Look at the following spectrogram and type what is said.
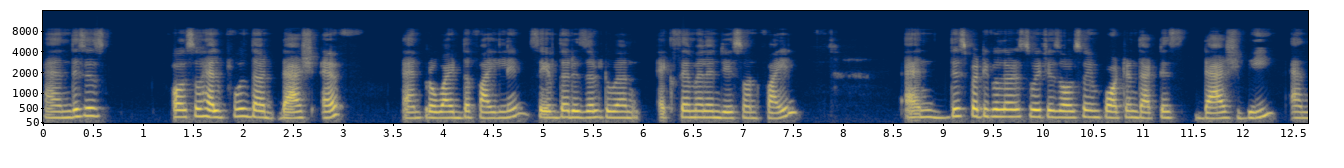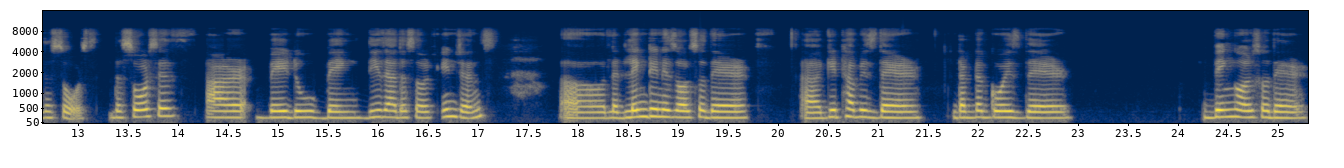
And this is also helpful the dash f and provide the file name. Save the result to an xml and json file. And this particular switch is also important that is dash b and the source. The sources are baidu bing. These are the search engines uh, linkedin is also there. Uh, github is there. Duckduckgo is there. Bing also there.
